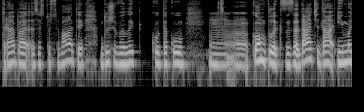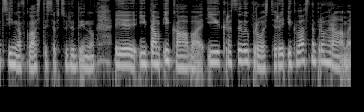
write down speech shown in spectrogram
треба застосувати дуже велику таку м, е, комплекс задач, да, і емоційно вкластися в цю людину. І, і там і кава, і красивий простір, і класна програма,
